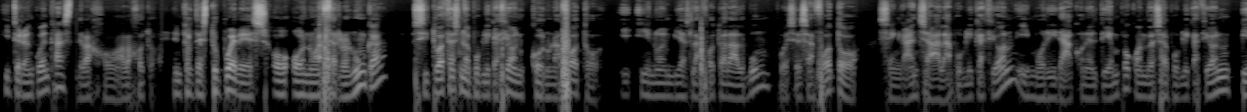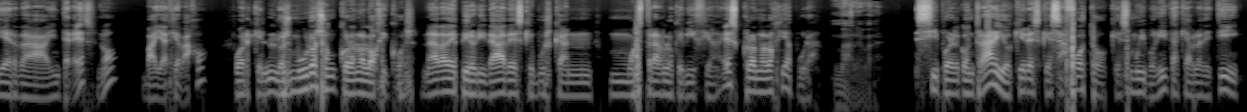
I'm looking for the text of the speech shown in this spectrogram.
y te lo encuentras debajo, abajo todo. Entonces tú puedes o, no hacerlo nunca. Si tú haces una publicación con una foto y, no envías la foto al álbum, pues esa foto se engancha a la publicación y morirá con el tiempo cuando esa publicación pierda interés, ¿no? Vaya hacia abajo. Porque los muros son cronológicos, nada de prioridades que buscan mostrar lo que vicia. Es cronología pura. Vale, vale. Si por el contrario quieres que esa foto, que es muy bonita, que habla de ti,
